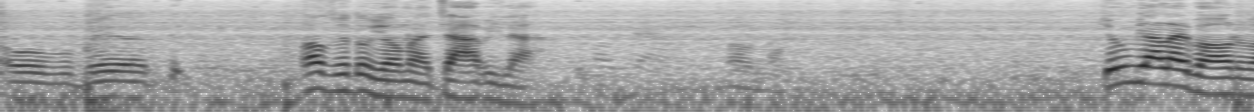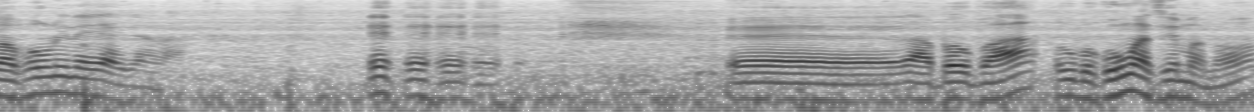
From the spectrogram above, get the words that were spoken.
ဟိုဘယ်ကောက်ဆွဲတော့ရောင်းတာကြားပြီလားဟုတ်တယ်ဟုတ်လားကျုံးပြလိုက်ပါဦးဒီမှာဖုန်းလေးနဲ့ရိုက်ကြလားအဲဒါဘုတ်ပါဟိုဘကုန်းမှာဆင်းမှာနော်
